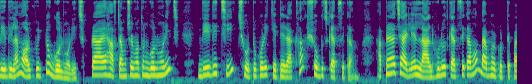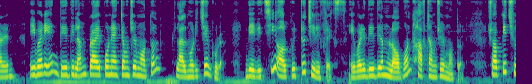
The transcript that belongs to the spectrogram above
দিয়ে দিলাম অল্প একটু গোলমরিচ, প্রায় হাফ চামচের মতন গোলমরিচ। দিয়ে দিচ্ছি ছোট করে কেটে রাখা সবুজ ক্যাপসিকাম। আপনারা চাইলে লাল হলুদ ক্যাপসিকামও ব্যবহার করতে পারেন। এবারে দিয়ে দিলাম প্রায় পৌনে এক চামচের মতন লাল মরিচের গুঁড়া। দিয়ে দিচ্ছি অল্প একটু চিলি ফ্লেক্স। এবারে দিয়ে দিলাম লবণ হাফ চামচের মতন। সব কিছু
